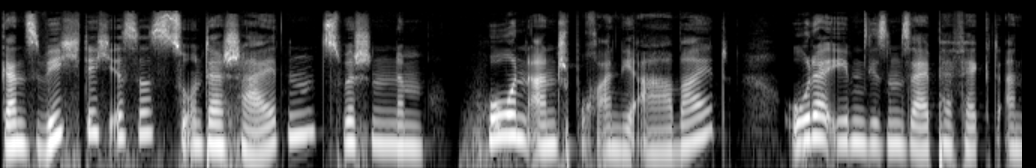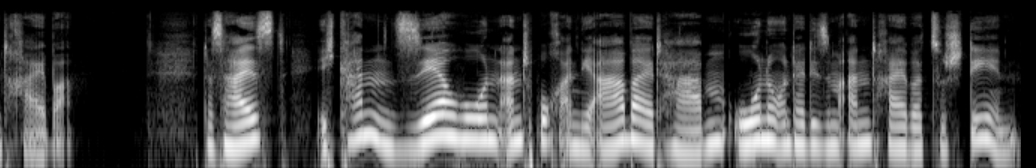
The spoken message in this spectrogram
Ganz wichtig ist es zu unterscheiden zwischen einem hohen Anspruch an die Arbeit oder eben diesem sei perfekt Antreiber. Das heißt, ich kann einen sehr hohen Anspruch an die Arbeit haben, ohne unter diesem Antreiber zu stehen.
